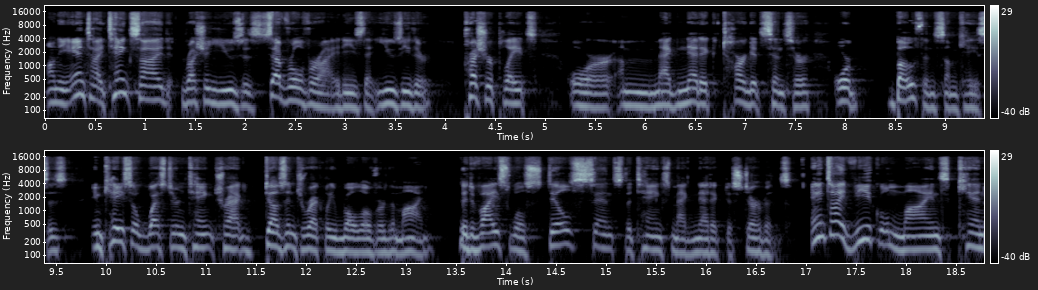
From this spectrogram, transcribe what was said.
On the anti-tank side, Russia uses several varieties that use either pressure plates or a magnetic target sensor, or both in some cases, in case a Western tank track doesn't directly roll over the mine. The device will still sense the tank's magnetic disturbance. Anti-vehicle mines can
